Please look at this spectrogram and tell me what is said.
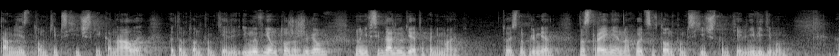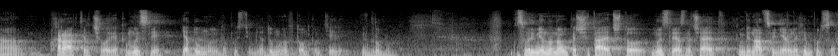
Там есть тонкие психические каналы в этом тонком теле. И мы в нем тоже живем, но не всегда люди это понимают. То есть, например, Настроение находится в тонком психическом теле, невидимом. А, характер человека, мысли, я думаю, допустим, я думаю в тонком теле, не в грубом. Современная наука считает, что мысли означают комбинацию нервных импульсов.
